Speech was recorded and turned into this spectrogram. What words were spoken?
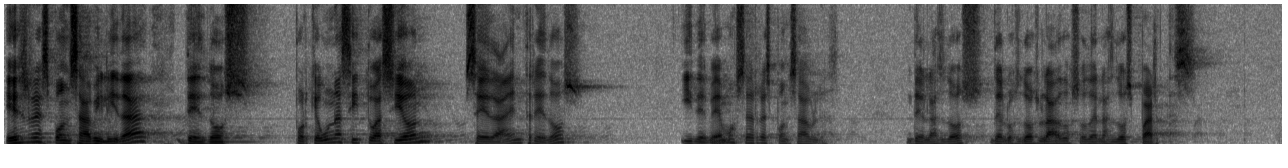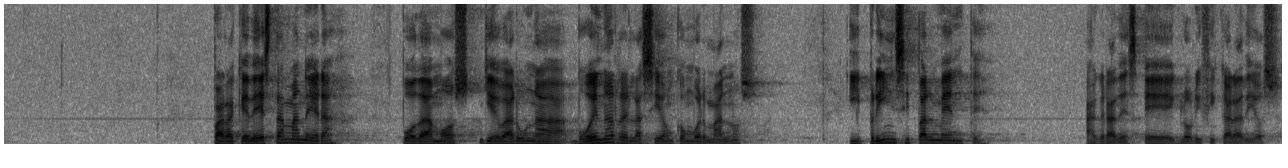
Es responsabilidad de dos, porque una situación se da entre dos y debemos ser responsables de las dos, de los dos lados o de las dos partes. Para que de esta manera podamos llevar una buena relación como hermanos y principalmente eh, glorificar a Dios.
